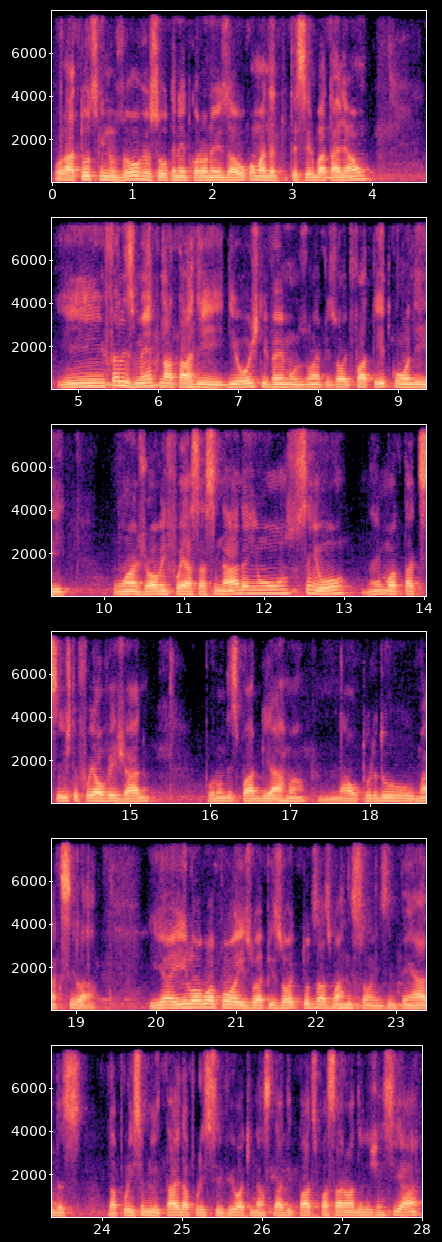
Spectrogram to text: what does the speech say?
Olá a todos que nos ouvem, eu sou o Tenente Coronel Isaú, comandante do 3 Batalhão. E infelizmente na tarde de hoje tivemos um episódio fatídico onde uma jovem foi assassinada e um senhor, né, mototaxista, foi alvejado por um disparo de arma na altura do maxilar. E aí, logo após o episódio, todas as guarnições empenhadas da Polícia Militar e da Polícia Civil aqui na cidade de Patos passaram a diligenciar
